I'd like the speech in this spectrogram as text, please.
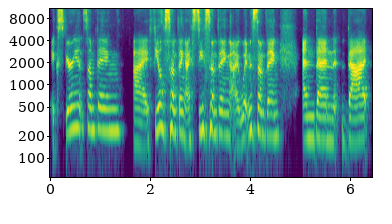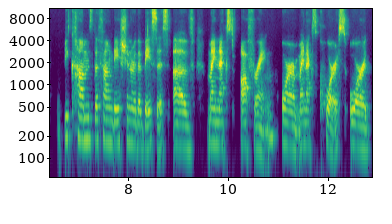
experience something i feel something i see something i witness something and then that becomes the foundation or the basis of my next offering or my next course or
